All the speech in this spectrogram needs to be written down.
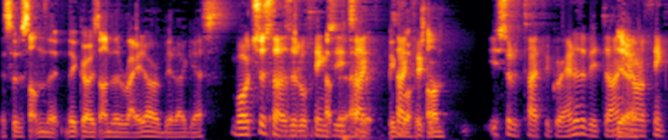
it's sort of something that, that goes under the radar a bit, I guess. Well, it's just those little things you take, take for time. you sort of take for granted a bit, don't you? Yeah. And I think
